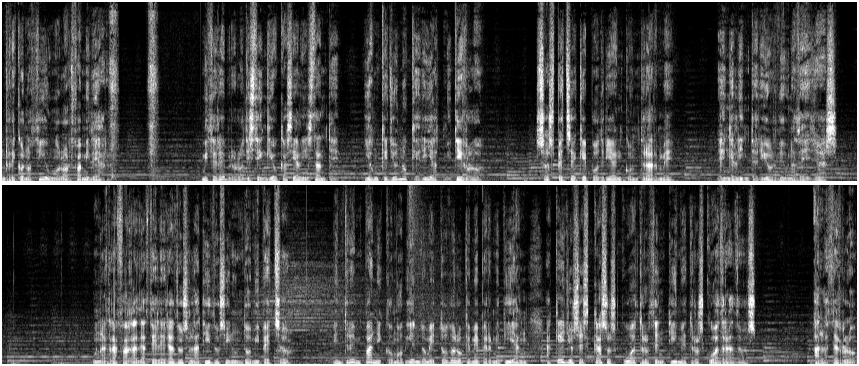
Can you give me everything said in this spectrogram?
reconocí un olor familiar. Mi cerebro lo distinguió casi al instante, y aunque yo no quería admitirlo, sospeché que podría encontrarme en el interior de una de ellas. Una ráfaga de acelerados latidos inundó mi pecho. Entré en pánico moviéndome todo lo que me permitían aquellos escasos cuatro centímetros cuadrados. Al hacerlo,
